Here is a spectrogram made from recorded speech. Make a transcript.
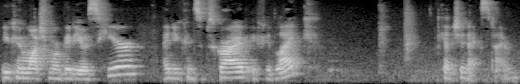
You can watch more videos here, and you can subscribe if you'd like. Catch you next time.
